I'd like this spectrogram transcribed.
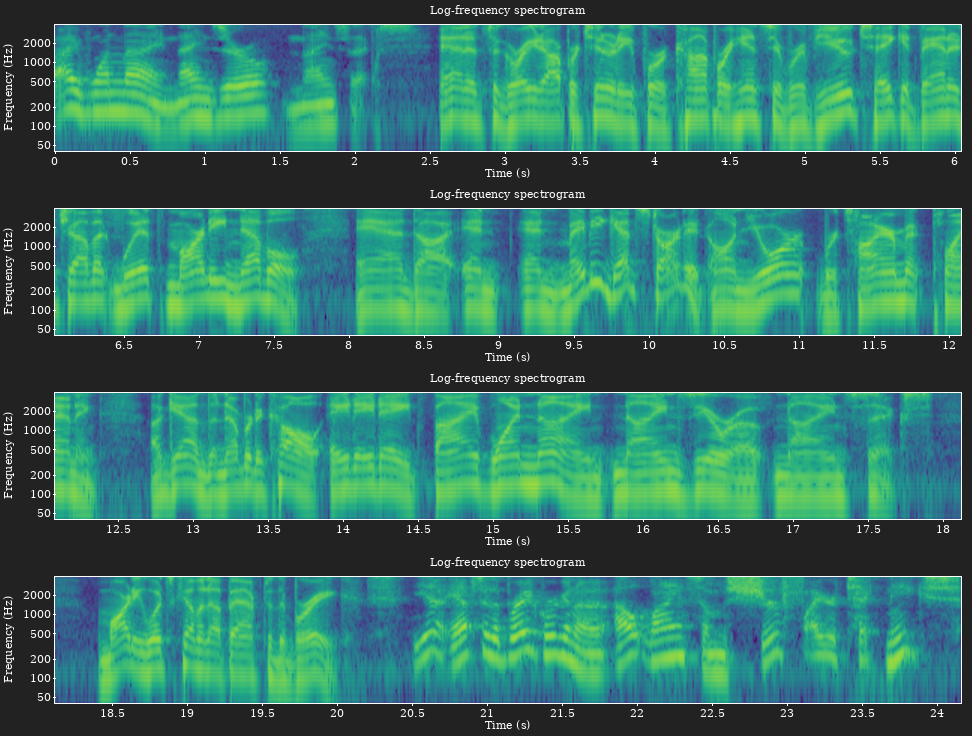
519 9096. And it's a great opportunity for a comprehensive review. Take advantage of it with Marty Neville and uh, and and maybe get started on your retirement planning. Again, the number to call 888-519-9096. Marty, what's coming up after the break? Yeah, after the break, we're going to outline some surefire techniques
